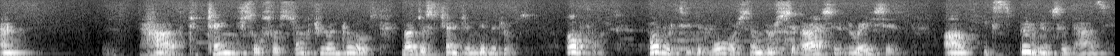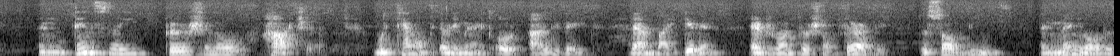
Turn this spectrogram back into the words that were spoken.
and have to change social structure and roles, not just change individuals. Authors, poverty, divorce, and racism are experienced as intensely personal hardship. We can't eliminate or alleviate them by giving everyone personal therapy to solve these and many other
